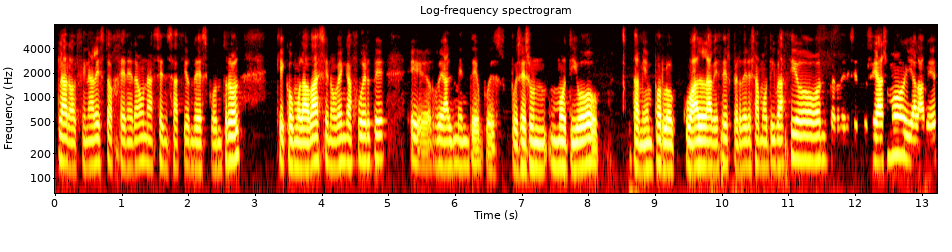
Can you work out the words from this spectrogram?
claro, al final esto genera una sensación de descontrol que como la base no venga fuerte, eh, realmente pues, pues es un, motivo también por lo cual a veces perder esa motivación, perder ese entusiasmo y a la vez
